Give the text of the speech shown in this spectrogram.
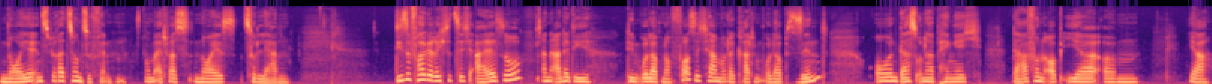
neue Inspiration zu finden, um etwas Neues zu lernen. Diese Folge richtet sich also an alle, die den Urlaub noch vor sich haben oder gerade im Urlaub sind. Und das unabhängig davon, ob ihr ähm, ja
